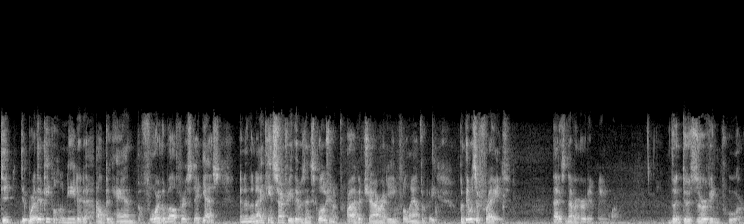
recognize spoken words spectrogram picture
Did, did, were there people who needed a helping hand before the welfare state? Yes. And in the 19th century, there was an explosion of private charity and philanthropy. But there was a phrase that is never heard anymore the deserving poor.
